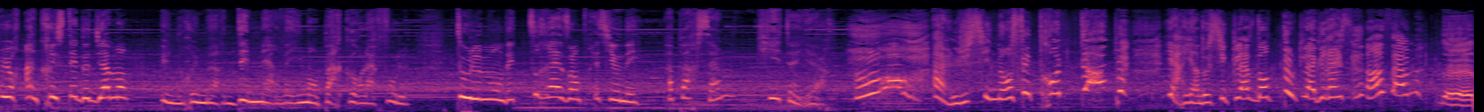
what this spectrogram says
pur incrusté de diamants. Une rumeur d'émerveillement parcourt la foule. Tout le monde est très impressionné, à part Sam, qui est ailleurs. Oh Hallucinant, c'est trop top Y a rien d'aussi classe dans toute la Grèce, hein Sam? Euh,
